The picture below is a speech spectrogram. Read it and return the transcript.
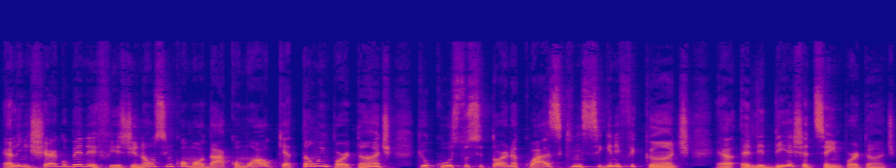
ela enxerga o benefício de não se incomodar como algo que é tão importante que o custo se torna quase que insignificante. É, ele deixa de ser importante.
